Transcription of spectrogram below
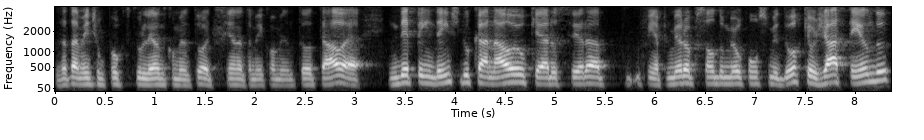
exatamente um pouco do que o Leandro comentou, a Tiziana também comentou tal, é independente do canal, eu quero ser a, enfim, a primeira opção do meu consumidor, que eu já atendo,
